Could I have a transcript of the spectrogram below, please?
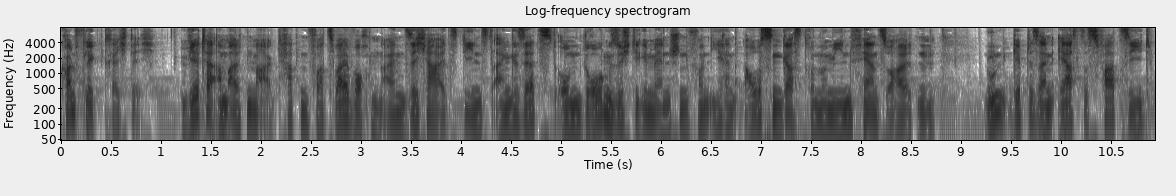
Konfliktträchtig. Wirte am Alten Markt hatten vor zwei Wochen einen Sicherheitsdienst eingesetzt, um drogensüchtige Menschen von ihren Außengastronomien fernzuhalten. Nun gibt es ein erstes Fazit.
